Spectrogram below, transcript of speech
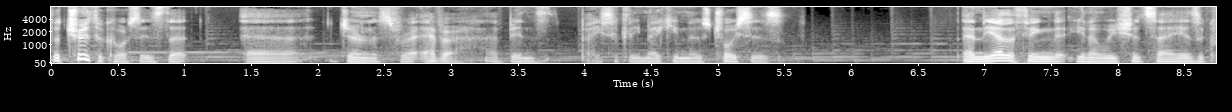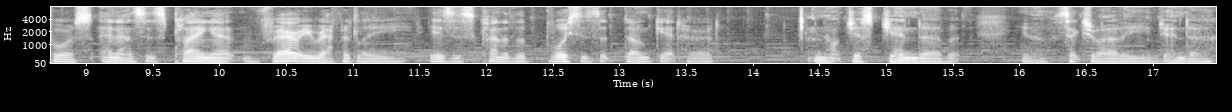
The truth, of course, is that uh, journalists forever have been basically making those choices. And the other thing that you know we should say is, of course, and as is playing out very rapidly, is this kind of the voices that don't get heard, not just gender, but you know, sexuality, gender,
